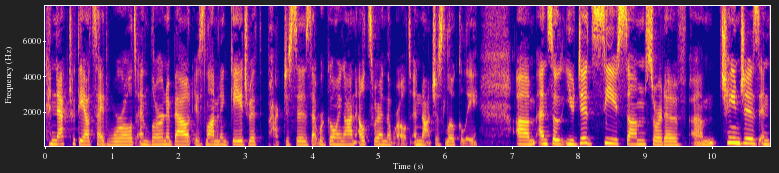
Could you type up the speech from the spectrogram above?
connect with the outside world and learn about Islam and engage with practices that were going on elsewhere in the world and not just locally. Um, and so you did see some sort of um, changes in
